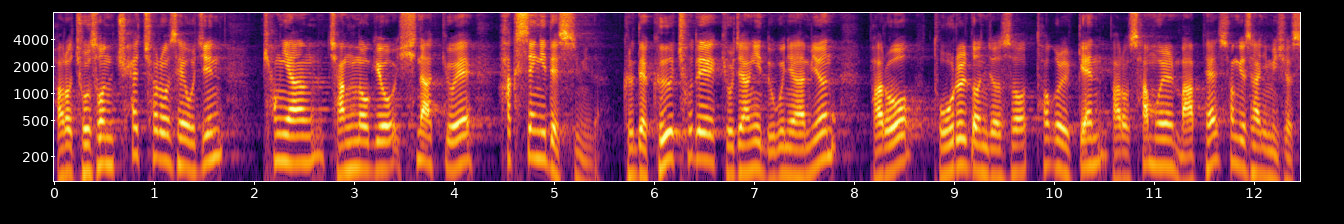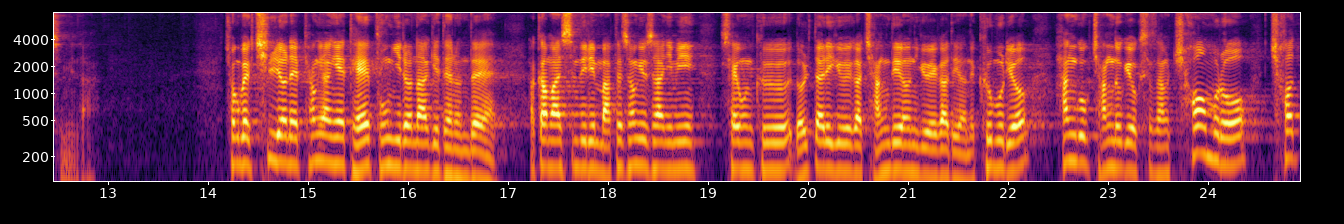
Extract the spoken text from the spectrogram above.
바로 조선 최초로 세워진 평양 장로교 신학교의 학생이 됐습니다. 그런데 그 초대 교장이 누구냐 하면 바로 돌을 던져서 턱을 깬 바로 사무엘 마페 선교사님이셨습니다. 1907년에 평양에 대붕이 일어나게 되는데 아까 말씀드린 마페 선교사님이 세운 그 널다리 교회가 장대현 교회가 되었는데 그 무렵 한국 장로교 역사상 처음으로 첫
